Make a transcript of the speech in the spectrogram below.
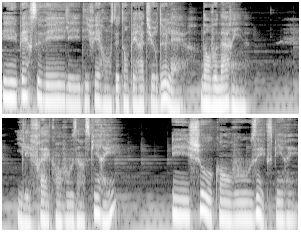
et percevez les différences de température de l'air dans vos narines. Il est frais quand vous inspirez et chaud quand vous expirez.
